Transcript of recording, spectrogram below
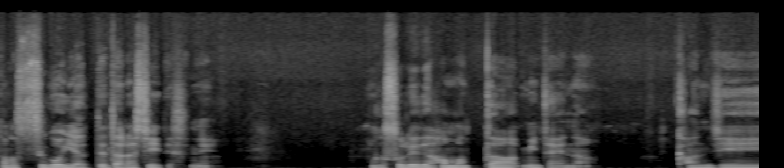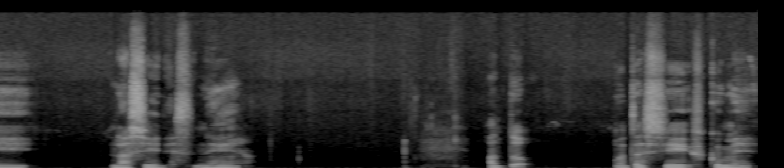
なんかすごいやってたらしいですね。なんかそれでハマったみたいな感じらしいですね。あと、私含め、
